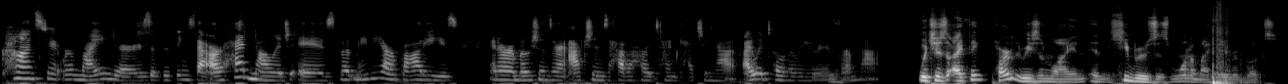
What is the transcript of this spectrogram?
constant reminders of the things that our head knowledge is, but maybe our bodies and our emotions and our actions have a hard time catching up. I would totally reaffirm that. which is I think part of the reason why in, in Hebrews is one of my favorite books.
